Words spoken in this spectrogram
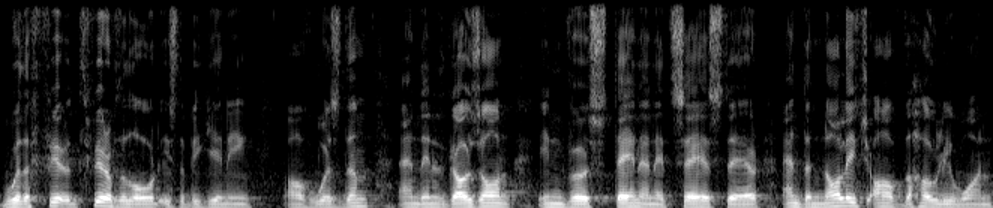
with the fear, the fear of the Lord is the beginning of wisdom. And then it goes on in verse 10, and it says there, and the knowledge of the Holy One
